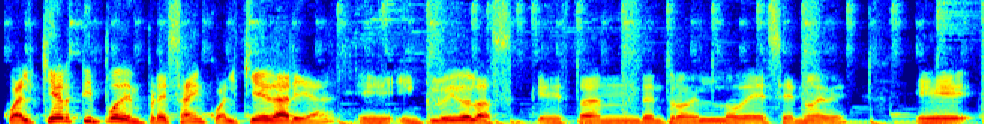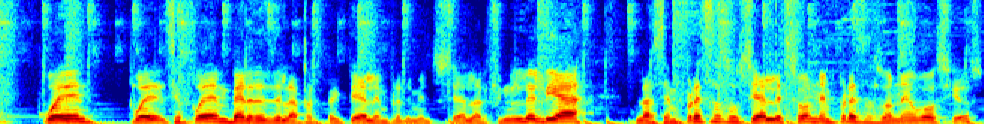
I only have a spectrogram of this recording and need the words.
Cualquier tipo de empresa en cualquier área, eh, incluido las que están dentro del ODS 9, eh, pueden, pueden, se pueden ver desde la perspectiva del emprendimiento social. Al final del día, las empresas sociales son empresas, son negocios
